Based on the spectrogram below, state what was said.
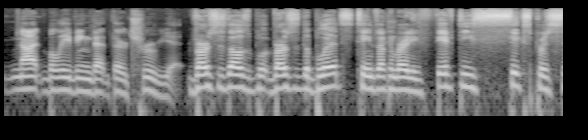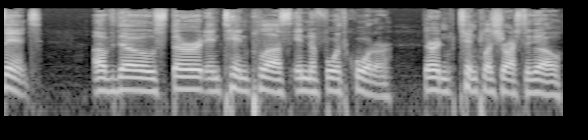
not believing that they're true yet. versus those versus the blitz teams are converting 56% of those third and 10 plus in the fourth quarter third and 10 plus yards to go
